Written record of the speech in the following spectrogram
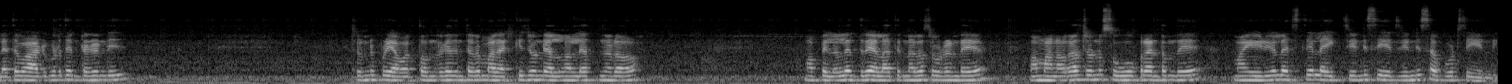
లేకపోతే వాడు కూడా తింటాడండి. చూడండి ఇప్పుడు ఎవరు తొందరగా తింటారో మా లక్కీ చూడండి ఎలా నల్లేస్తున్నాడో. మా పిల్లలు ఇద్దరు ఎలా తిన్నారో చూడండి. మా మనవరాలు చూడండి సూపర్ అంటుంది. మా వీడియో నచ్చితే లైక్ చేయండి షేర్ చేయండి సపోర్ట్ చేయండి.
